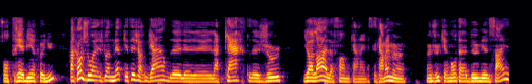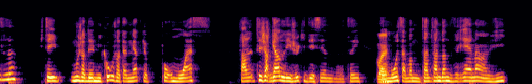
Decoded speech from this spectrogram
sont très bien reconnus. Par contre, je dois, je dois admettre que, tu sais, je regarde le- le- la carte, le jeu, il a l'air le fun quand même, parce que c'est quand même un, un jeu qui remonte à 2016, là. Puis, tu sais, moi, genre de Miko, je vais t'admettre que pour moi, tu sais, je regarde les jeux qui dessinent, tu sais. Ouais. Pour moi, ça va me, ça, ça me donne vraiment envie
